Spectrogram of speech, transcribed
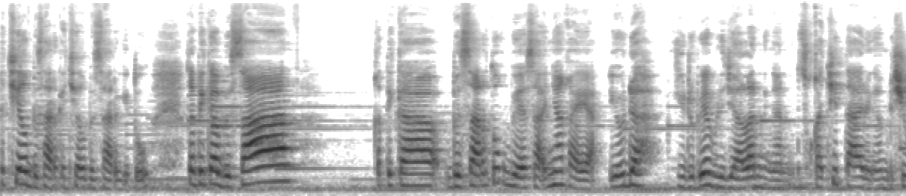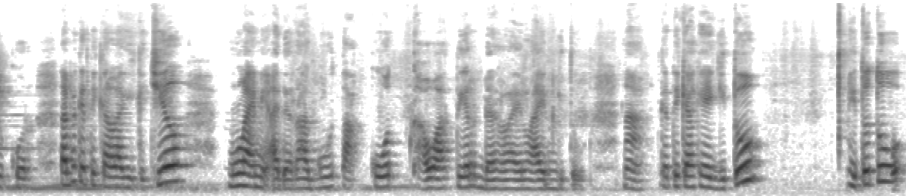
kecil besar kecil besar gitu ketika besar ketika besar tuh biasanya kayak yaudah hidupnya berjalan dengan sukacita, dengan bersyukur. Tapi ketika lagi kecil, mulai nih ada ragu, takut, khawatir dan lain-lain gitu. Nah, ketika kayak gitu, itu tuh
